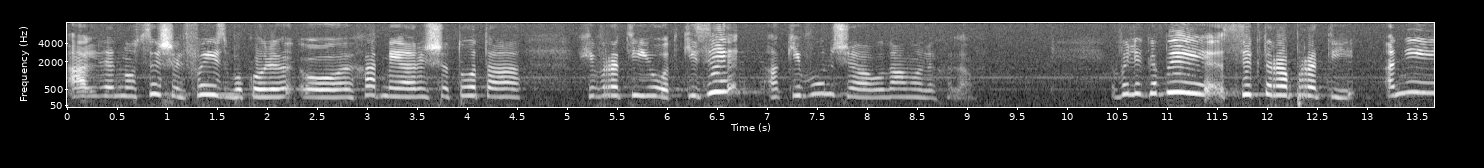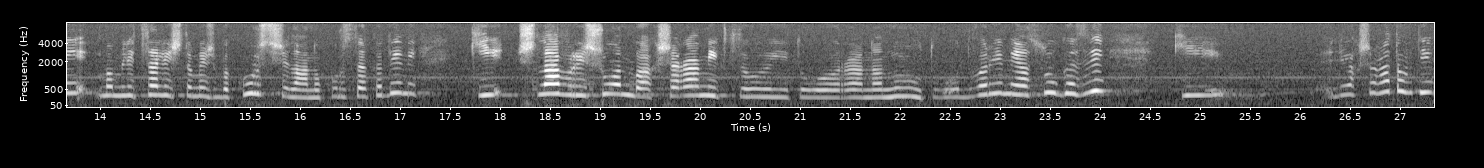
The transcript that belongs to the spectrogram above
על נושא של פייסבוק או, או אחד מהרשתות החברתיות כי זה הכיוון שהעולם הולך אליו ולגבי סקטור הפרטי, אני ממליצה להשתמש בקורס שלנו, קורס אקדמי, כשלב ראשון בהכשרה מקצועית או רעננות או דברים מהסוג הזה, כי להכשרת עובדים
